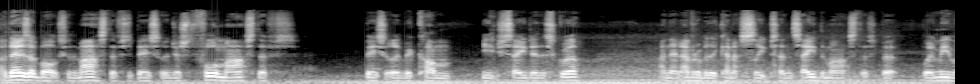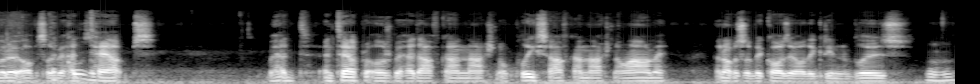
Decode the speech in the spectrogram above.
a desert box with the mastiffs is basically just four mastiffs basically become each side of the square. And then everybody kind of sleeps inside the mastiffs. But when we were out, obviously we had terps, we had interpreters, we had Afghan National Police, Afghan National Army, and obviously because of all the green and blues, Mhm.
